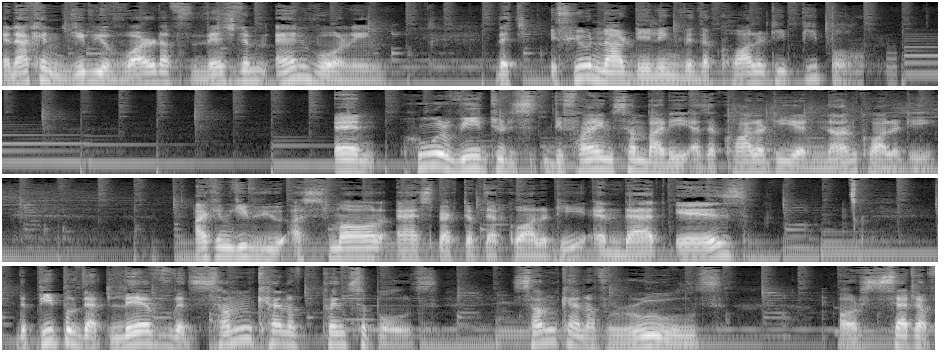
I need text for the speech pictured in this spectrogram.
And I can give you a word of wisdom and warning that if you're not dealing with the quality people, and who are we to define somebody as a quality and non quality? I can give you a small aspect of that quality, and that is the people that live with some kind of principles, some kind of rules, or set of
